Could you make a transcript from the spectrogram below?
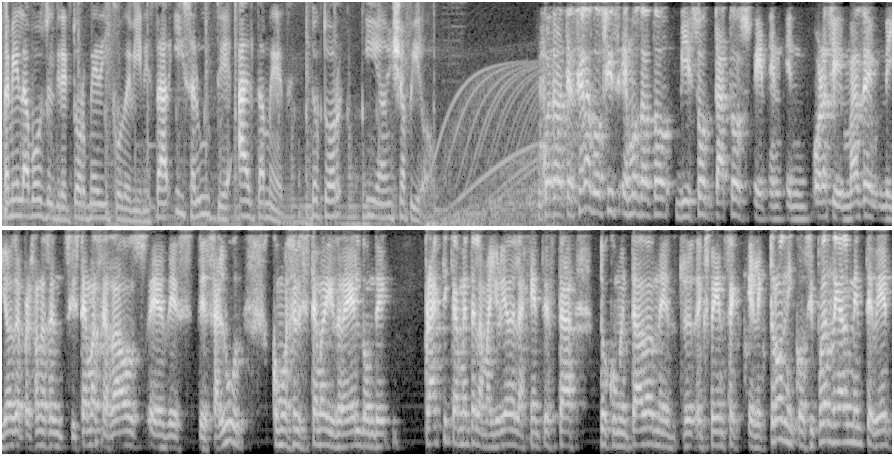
también la voz del director médico de Bienestar y Salud de Altamed, doctor Ian Shapiro. En cuanto a la tercera dosis, hemos dado, visto datos en, en, ahora sí, más de millones de personas en sistemas cerrados eh, de, de, salud, como es el sistema de Israel, donde prácticamente la mayoría de la gente está documentada en expedientes electrónicos y pueden realmente ver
